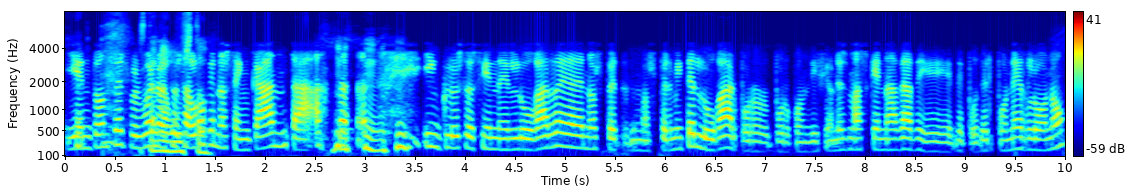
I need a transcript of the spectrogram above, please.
Y entonces, pues bueno, eso es algo que nos encanta. Incluso si en el lugar eh, nos, nos permite el lugar, por, por condiciones más que nada de, de poder ponerlo no,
